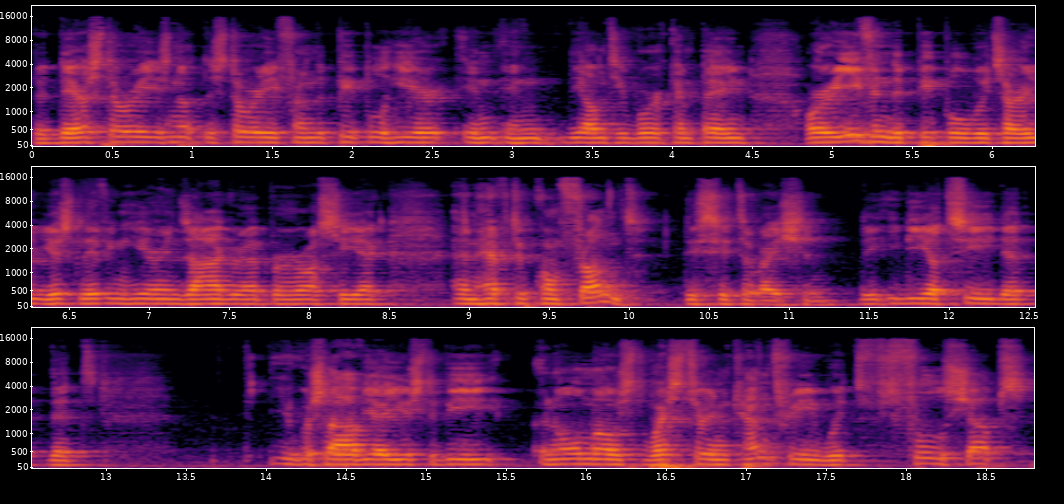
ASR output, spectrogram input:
but their story is not the story from the people here in, in the anti-war campaign, or even the people which are just living here in Zagreb or Osijek and have to confront this situation, the idiocy that, that Yugoslavia used to be an almost Western country with full shops,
